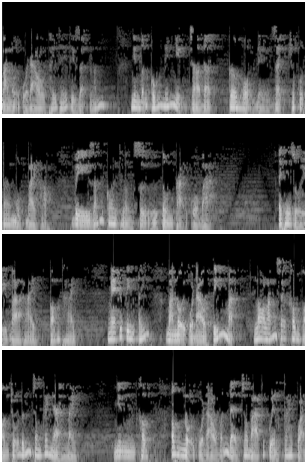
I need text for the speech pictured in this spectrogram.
Bà nội của Đào thấy thế thì giận lắm, nhưng vẫn cố nín nhịn chờ đợi cơ hội để dạy cho cô ta một bài học vì dám coi thường sự tồn tại của bà. ấy thế rồi bà hai có thai. Nghe cái tin ấy, bà nội của Đào tím mặt lo lắng sẽ không còn chỗ đứng trong cái nhà này. Nhưng không, ông nội của Đào vẫn để cho bà cái quyền cai quản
